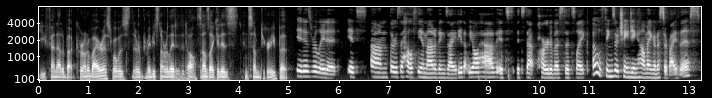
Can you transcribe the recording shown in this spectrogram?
you found out about coronavirus? What was, or maybe it's not related at all. Sounds like it is in some degree, but It is related. It's um, there's a healthy amount of anxiety that we all have. It's it's that part of us that's like, oh, things are changing. How am I going to survive this?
